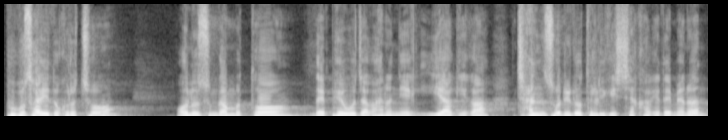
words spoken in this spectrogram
부부 사이도 그렇죠. 어느 순간부터 내 배우자가 하는 이야기가 잔소리로 들리기 시작하게 되면은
